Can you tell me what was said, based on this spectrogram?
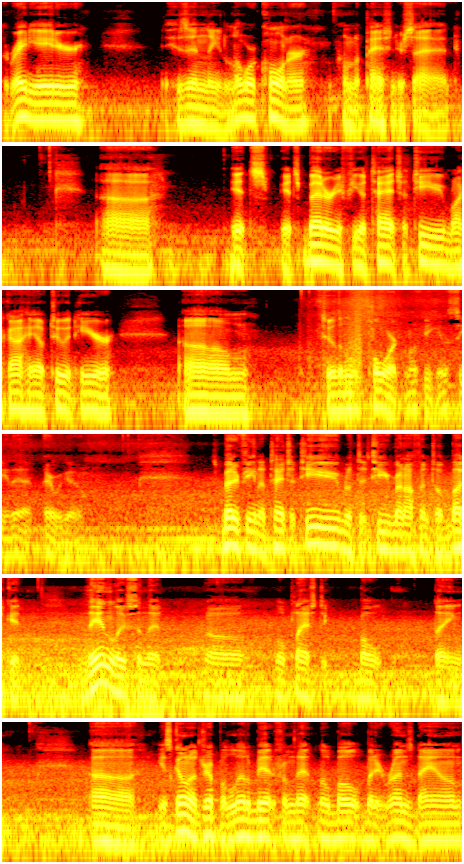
the radiator is in the lower corner on the passenger side. Uh, it's it's better if you attach a tube like I have to it here um, to the little port. I don't know if you can see that. There we go. It's better if you can attach a tube, let the tube run off into a bucket, then loosen that uh, little plastic bolt thing. Uh, it's going to drip a little bit from that little bolt, but it runs down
